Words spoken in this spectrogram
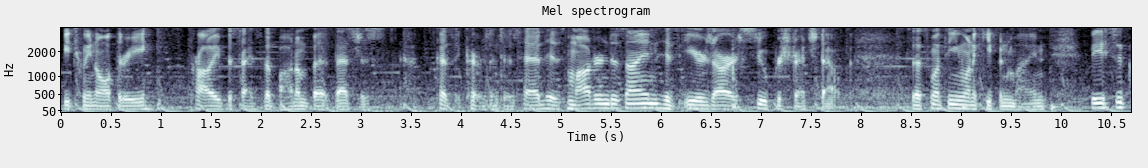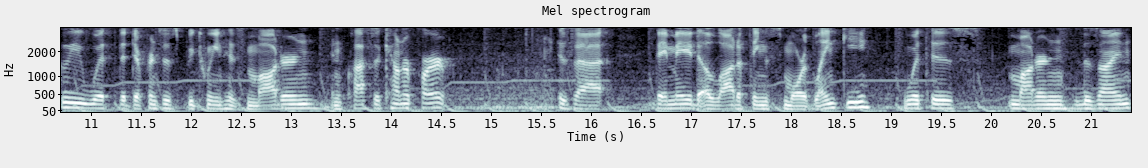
between all three, probably besides the bottom, but that's just because it curves into his head. His modern design, his ears are super stretched out. So that's one thing you want to keep in mind. Basically, with the differences between his modern and classic counterpart, is that they made a lot of things more lanky with his modern design.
